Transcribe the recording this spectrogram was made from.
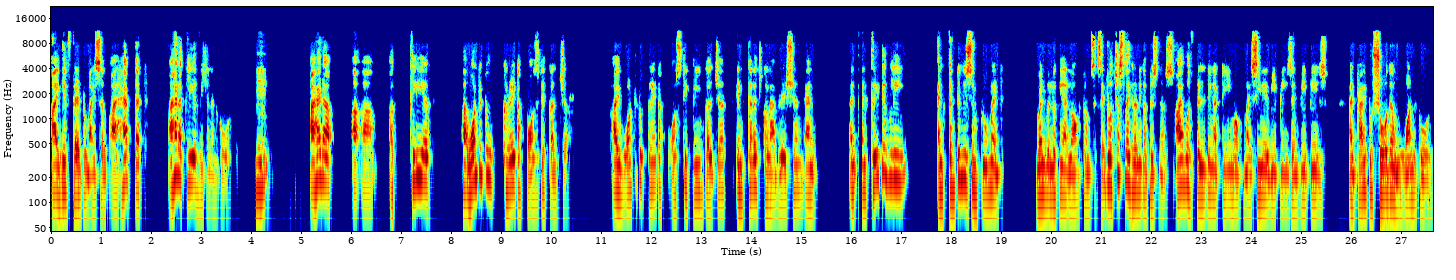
I, give credit to myself. I have that. I had a clear vision and goal. Mm-hmm. I had a, a, a, a clear. I wanted to create a positive culture. I wanted to create a positive team culture, encourage collaboration, and and and creatively and continuous improvement when we're looking at long-term success. It was just like running a business. I was building a team of my senior VPs and VPs and trying to show them one goal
